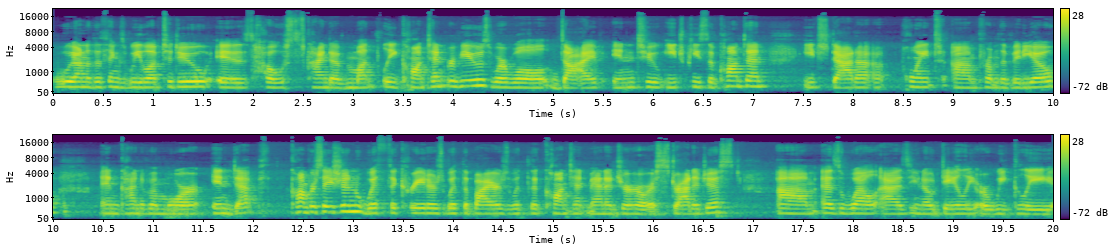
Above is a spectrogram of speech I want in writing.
one of the things we love to do is host kind of monthly content reviews where we'll dive into each piece of content, each data point um, from the video, and kind of a more in depth conversation with the creators, with the buyers, with the content manager or a strategist. Um, as well as you know daily or weekly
